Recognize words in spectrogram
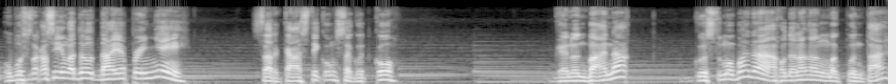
Ubus na kasi yung adult diaper niya eh. Sarkastikong sagot ko. Ganon ba anak? Gusto mo ba na ako na lang ang magpunta?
